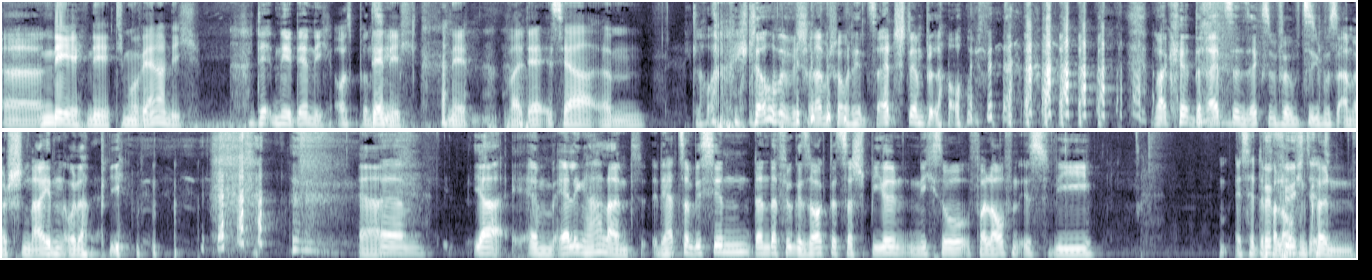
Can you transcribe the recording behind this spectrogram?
Äh, Nee, nee, Timo Werner nicht. der, nee, der nicht, aus Prinzip. Der nicht. Nee, weil der ist ja, ähm, Ich glaube, ich glaube, wir schreiben schon mal den Zeitstempel auf. Marke 1356 muss einmal schneiden oder piepen. ja, ja ähm, Erling Haaland, der hat so ein bisschen dann dafür gesorgt, dass das Spiel nicht so verlaufen ist, wie es hätte verlaufen Befürchtet. können.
